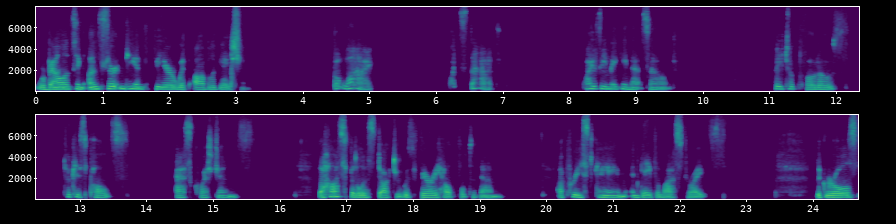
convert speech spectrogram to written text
were balancing uncertainty and fear with obligation. But why? What's that? Why is he making that sound? They took photos, took his pulse, asked questions. The hospitalist doctor was very helpful to them. A priest came and gave the last rites. The girls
